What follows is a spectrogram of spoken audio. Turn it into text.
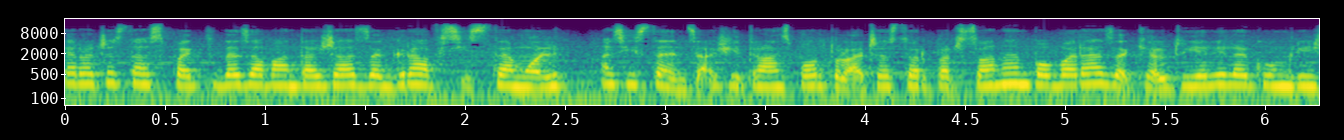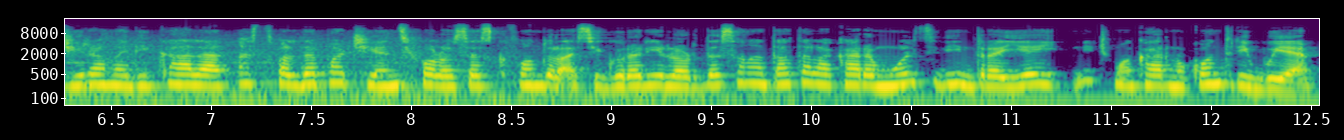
iar acest aspect dezavantajează grav sistemul. Asistența și transportul acestor persoane împovărează cheltuielile cu îngrijirea medicală, astfel de pacienți folosesc fondul asigurărilor de sănătate la care mulți dintre ei nici măcar nu contribuie.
